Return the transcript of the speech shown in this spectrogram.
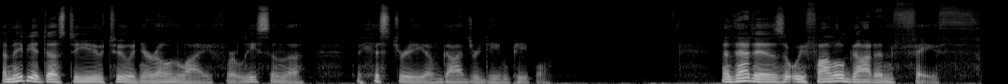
And maybe it does to you too in your own life, or at least in the, the history of God's redeemed people. And that is that we follow God in faith.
